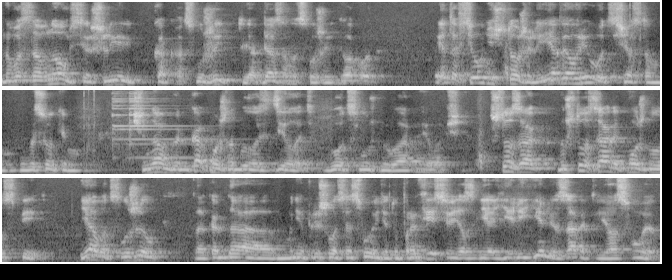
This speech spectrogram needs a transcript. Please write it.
Но в основном все шли, как, отслужить, ты обязан отслужить два года. Это все уничтожили. Я говорю вот сейчас там высоким чинам, говорю, как можно было сделать год службы в армии вообще? Что за, ну что за год можно успеть? Я вот служил, э, когда мне пришлось освоить эту профессию, я еле-еле за год ее освоил.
